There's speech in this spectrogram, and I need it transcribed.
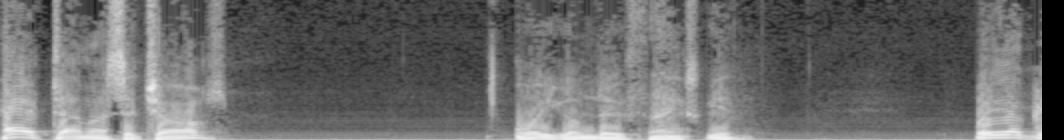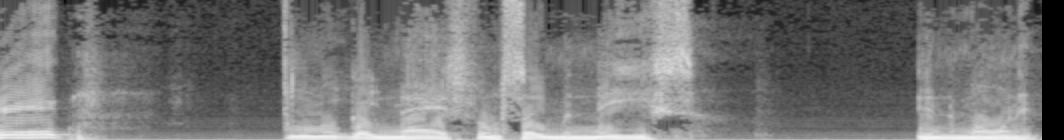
Halftime, I said, Charles, What are you going to do Thanksgiving? Well, Greg, I'm going to go to Nashville and see my niece in the morning.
